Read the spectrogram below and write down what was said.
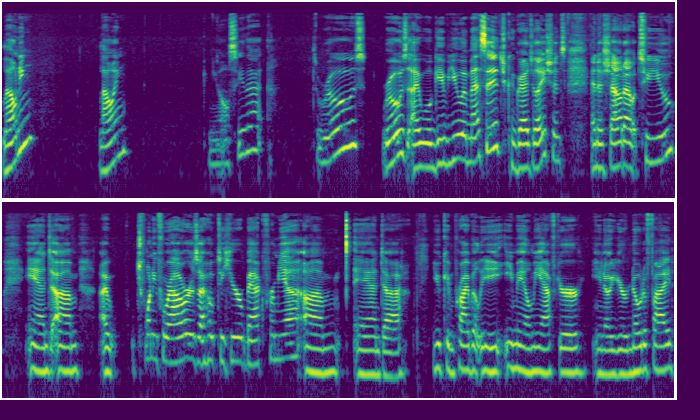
Lowning. Lauing. Can you all see that? It's Rose. Rose, I will give you a message. Congratulations and a shout out to you. And um, I 24 hours, I hope to hear back from you. Um, and uh, you can privately email me after you know you're notified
